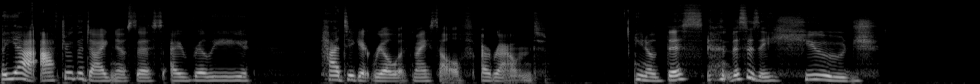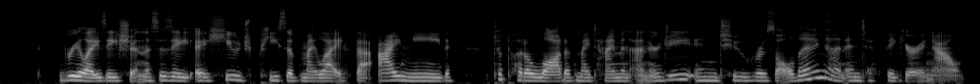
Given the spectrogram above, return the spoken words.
but yeah, after the diagnosis, I really had to get real with myself around you know, this this is a huge realization. This is a, a huge piece of my life that I need to put a lot of my time and energy into resolving and into figuring out.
